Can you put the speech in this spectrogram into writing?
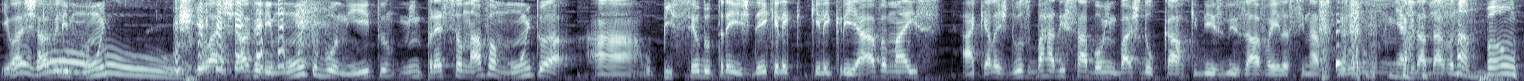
Eu achava ele muito. Eu achava ele muito bonito, me impressionava muito a, a- o pseudo 3D que ele, que ele criava, mas aquelas duas barras de sabão embaixo do carro que deslizava ele assim nas curvas não me agradava não. Sabão.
